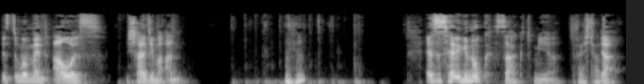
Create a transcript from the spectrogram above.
ist im Moment aus. Ich schalte die mal an. Mhm. Es ist hell genug, sagt mir. Recht hat. Ja,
